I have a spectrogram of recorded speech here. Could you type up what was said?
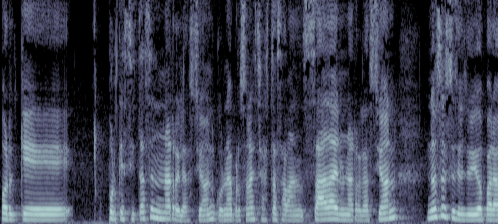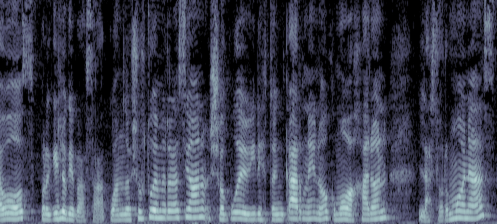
Porque Porque si estás en una relación con una persona, ya estás avanzada en una relación, no sé si se sirvió para vos, porque es lo que pasa. Cuando yo estuve en mi relación, yo pude vivir esto en carne, ¿no? Cómo bajaron las hormonas,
